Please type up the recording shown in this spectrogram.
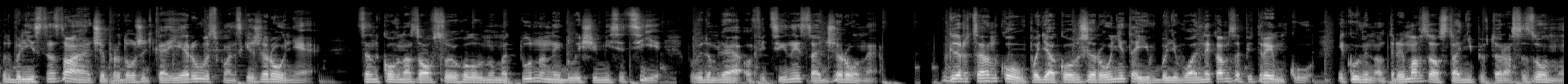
Футболіст не знає, чи продовжить кар'єру в іспанській Жероні. Санков назвав свою головну мету на найближчі місяці, повідомляє офіційний сайт Жерони. Віктор Циганков подякував Жероні та її вболівальникам за підтримку, яку він отримав за останні півтора сезону.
